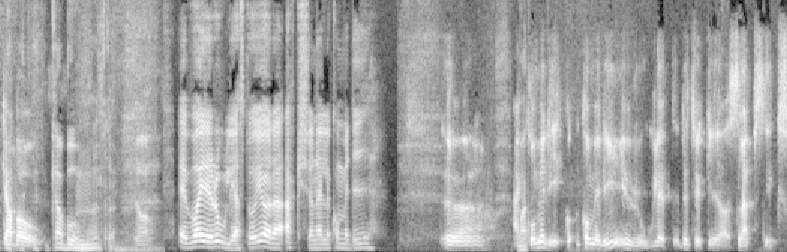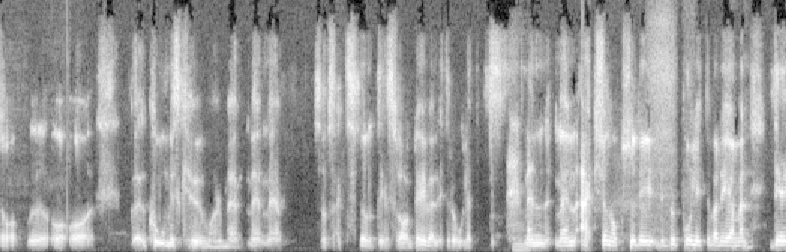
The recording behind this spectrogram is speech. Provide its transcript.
kabo. Kaboom! Just det. Ja. Eh, vad är det roligaste att göra? Action eller komedi? Uh, Man- komedi, ko- komedi är ju roligt, det tycker jag. Slapsticks och, och, och komisk humor med, med, med som sagt stuntinslag, det är väldigt roligt. Men, men action också, det, det beror på lite vad det är. Men det,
